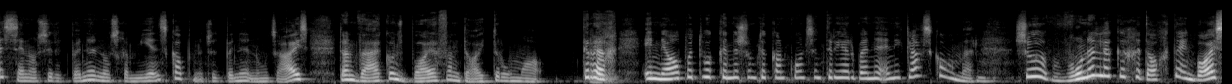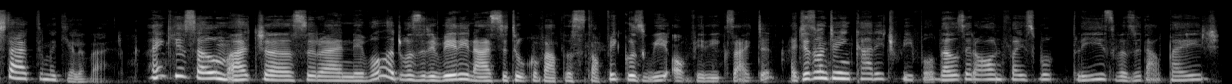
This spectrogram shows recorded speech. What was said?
is en ons het dit binne in ons gemeenskap en ons het binne in ons huis, dan werk ons baie van daai trauma terug en help dit ook kinders om te kan konsentreer binne in die klaskamer. So wonderlike gedagte en baie sterkte met julle werk. Thank you so much, uh, and Neville. It was very nice to talk about this topic because we are very excited. I just want to encourage people, those that are on Facebook, please visit our page.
